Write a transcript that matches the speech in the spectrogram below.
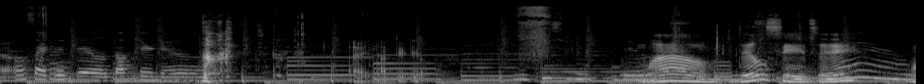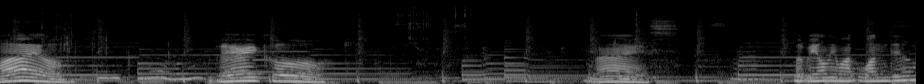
I'll start with Dill. Dr. Dill. Alright, Dr. Dill. This is the Dill. Wow, dill seeds, eh? Wow. Wild. Pretty cool, huh? Very cool. Okay, let's see others. Nice. But we only want one dill?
